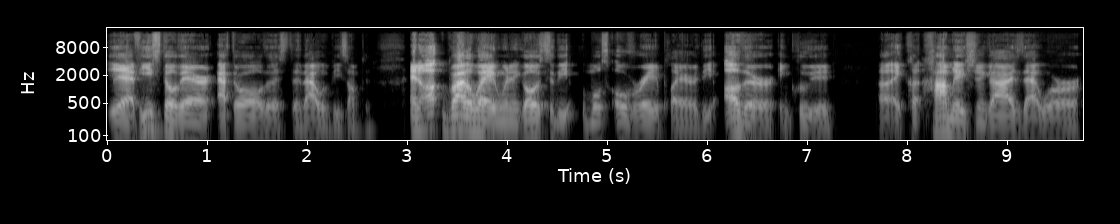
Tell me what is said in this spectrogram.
yeah, if he's still there after all this, then that would be something. And uh, by the way, when it goes to the most overrated player, the other included uh, a combination of guys that were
